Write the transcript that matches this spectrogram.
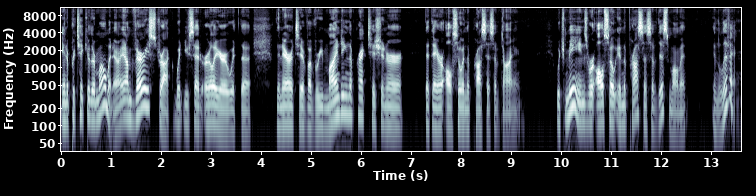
in a particular moment. And I'm very struck what you said earlier with the the narrative of reminding the practitioner that they are also in the process of dying, which means we're also in the process of this moment in living.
